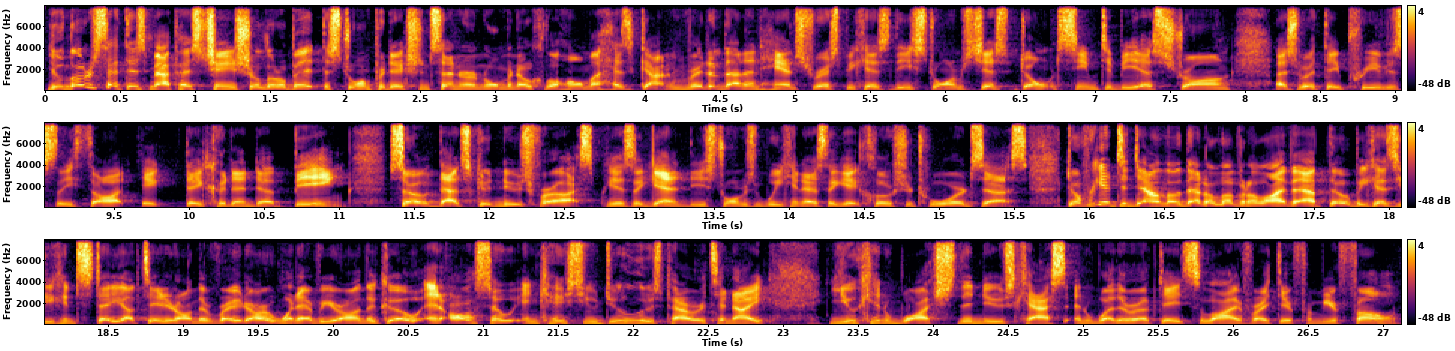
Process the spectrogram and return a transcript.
You'll notice that this map has changed a little bit. The Storm Prediction Center in Norman, Oklahoma has gotten rid of that enhanced risk because these storms just don't seem to be as strong as what they previously thought it, they could end up being. So that's good news for us because, again, these storms weaken as they get closer towards us us. Don't forget to download that 11 Alive app, though, because you can stay updated on the radar whenever you're on the go. And also, in case you do lose power tonight, you can watch the newscast and weather updates live right there from your phone.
